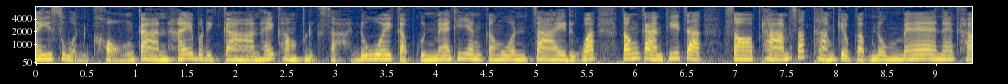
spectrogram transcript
นส่วนของการให้บริการให้คำปรึกษาด้วยกับคุณแม่ที่ยังกังวลใจ หรือว่าต้องการที่จะสอบถามซักถามเกี่ยวกับนมแม่นะคะ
